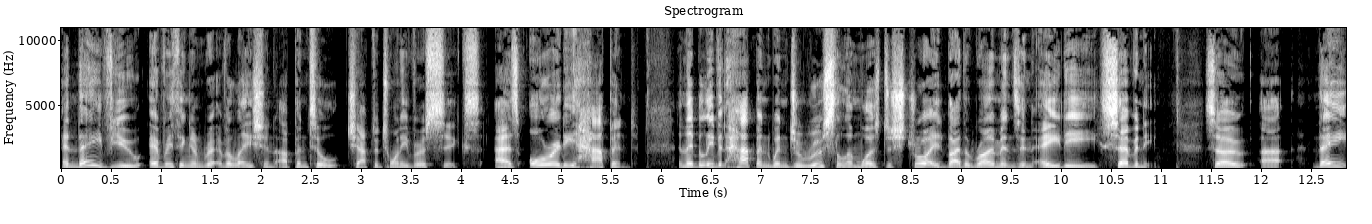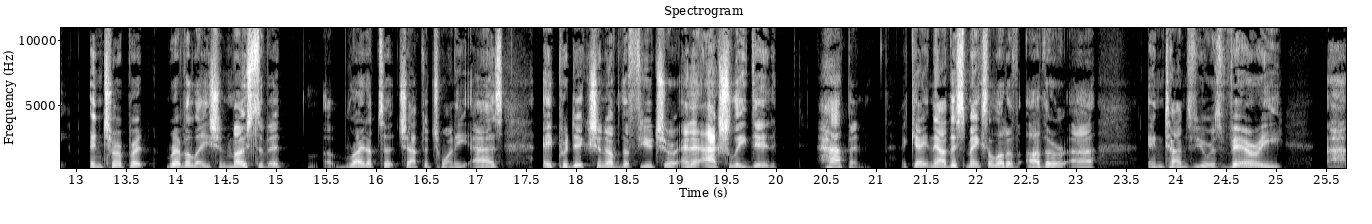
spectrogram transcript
And they view everything in Revelation up until chapter 20, verse 6, as already happened. And they believe it happened when Jerusalem was destroyed by the Romans in AD 70. So uh, they interpret Revelation, most of it, uh, right up to chapter 20, as a prediction of the future, and it actually did happen. Okay, now this makes a lot of other uh, end times viewers very uh,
